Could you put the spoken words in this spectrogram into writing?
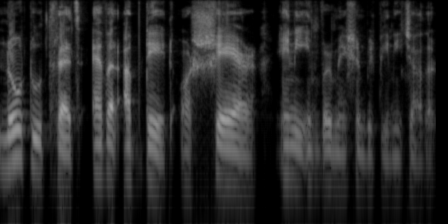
no two threads ever update or share any information between each other.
